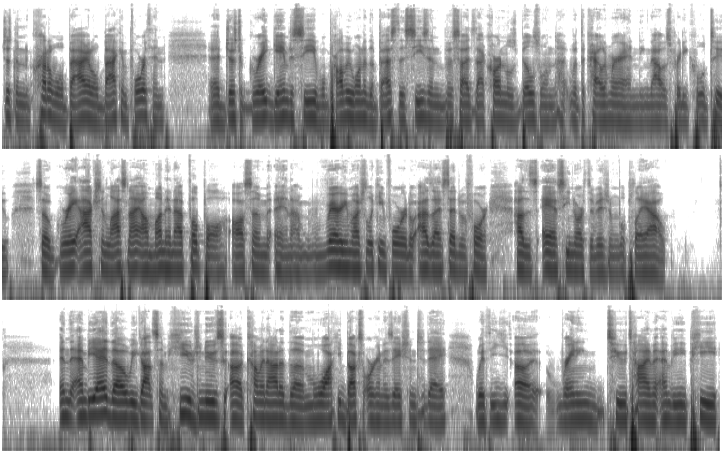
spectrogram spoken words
just an incredible battle back and forth and. Uh, just a great game to see. Well, probably one of the best this season, besides that Cardinals Bills one with the Kyler Murray ending. That was pretty cool too. So great action last night on Monday Night Football. Awesome, and I'm very much looking forward, as I said before, how this AFC North division will play out. In the NBA, though, we got some huge news uh, coming out of the Milwaukee Bucks organization today with uh, reigning two-time MVP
